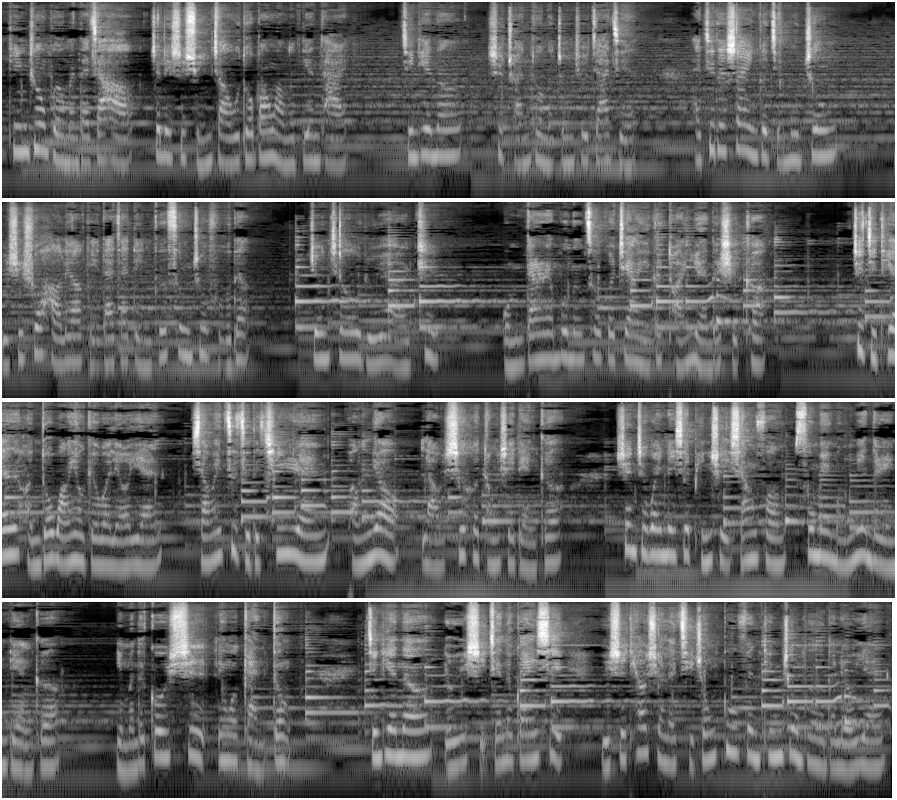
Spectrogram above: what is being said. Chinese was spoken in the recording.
听众朋友们，大家好，这里是寻找乌托邦网络电台。今天呢是传统的中秋佳节，还记得上一个节目中，也是说好了要给大家点歌送祝福的。中秋如约而至，我们当然不能错过这样一个团圆的时刻。这几天很多网友给我留言，想为自己的亲人、朋友、老师和同学点歌，甚至为那些萍水相逢、素未蒙面的人点歌。你们的故事令我感动。今天呢，由于时间的关系，于是挑选了其中部分听众朋友的留言，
